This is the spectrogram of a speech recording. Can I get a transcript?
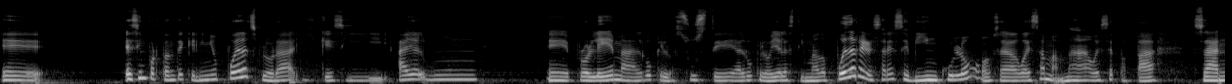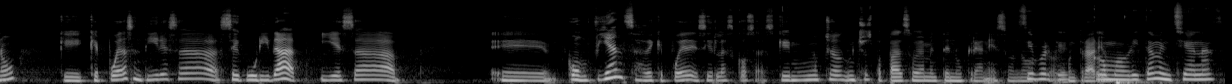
eh, es importante que el niño pueda explorar y que si hay algún eh, problema, algo que lo asuste, algo que lo haya lastimado, pueda regresar a ese vínculo, o sea, o a esa mamá o ese papá sano, que, que pueda sentir esa seguridad y esa eh, confianza de que puede decir las cosas, que muchos, muchos papás obviamente no crean eso, ¿no? Sí, porque como ahorita mencionas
